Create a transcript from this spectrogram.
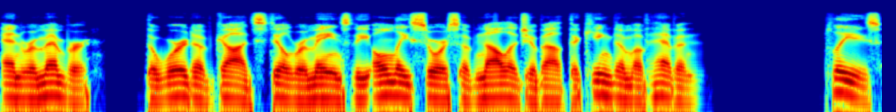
And remember, the Word of God still remains the only source of knowledge about the kingdom of heaven. Please,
